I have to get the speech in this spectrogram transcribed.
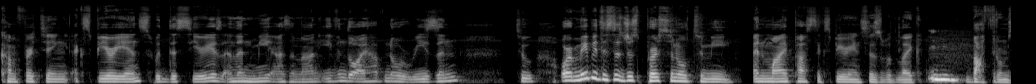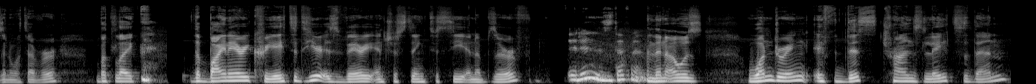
comforting experience with this series, and then me as a man, even though I have no reason to, or maybe this is just personal to me and my past experiences with like mm-hmm. bathrooms and whatever, but like the binary created here is very interesting to see and observe. It is definitely. And then I was wondering if this translates then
